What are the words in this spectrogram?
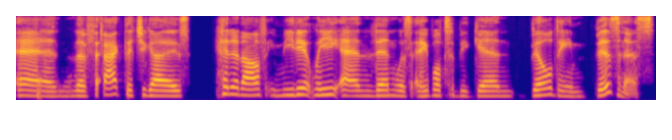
And the fact that you guys hit it off immediately and then was able to begin building business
